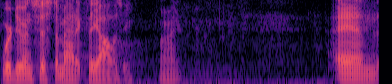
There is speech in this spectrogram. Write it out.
we're doing systematic theology. All right? And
